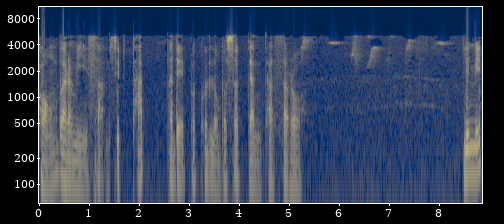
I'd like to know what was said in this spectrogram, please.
ของบารมีสามสิบทัศพระเดชพระคุณหลวงพ่อสดจันทัสโร นิมิต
